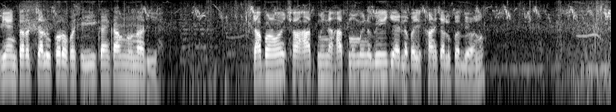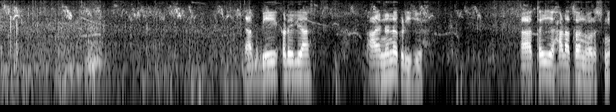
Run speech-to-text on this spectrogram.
વ્યાન તરત ચાલુ કરો, પછી એ કાંઈ કામનું ના રહીએ ગાભણ હોય, છ, સાત મહિના સાતમો મહિનો બેસી જાય, એટલે પછી ખાણ ચાલુ કરી દેવાનું. આ બે ખડેલી આ આ નાનકડી છે. આ થઈ છે સાડા ત્રણ વર્ષની.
